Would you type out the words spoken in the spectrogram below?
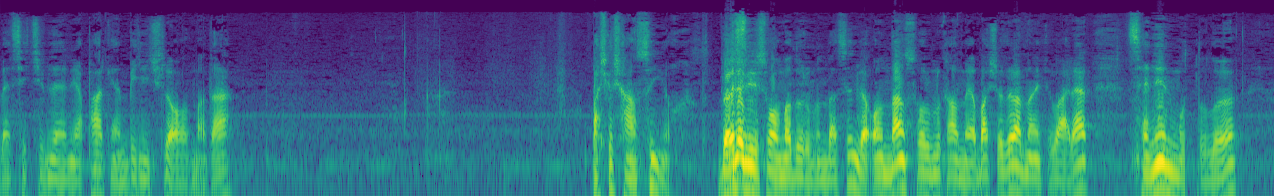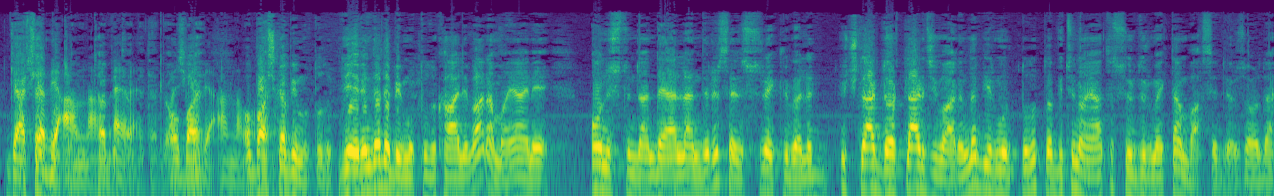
ve seçimlerini yaparken bilinçli olmada başka şansın yok. Böyle birisi olma durumundasın ve ondan sorumluluk almaya başladığın andan itibaren senin mutluluğun Gerçek başka bir mutluluk. anlam. Tabii evet, tabii tabii. Başka o, ba- bir anlam. o başka bir mutluluk. Diğerinde de bir mutluluk hali var ama yani 10 üstünden değerlendirirseniz sürekli böyle üçler dörtler civarında bir mutlulukla bütün hayatı sürdürmekten bahsediyoruz orada.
